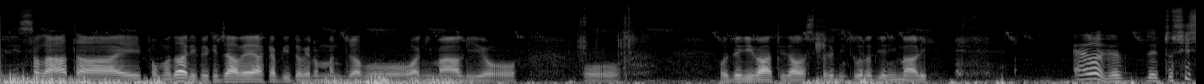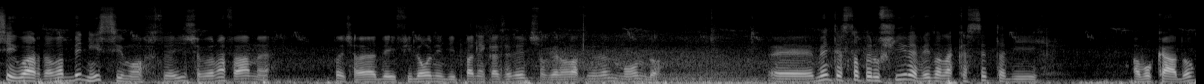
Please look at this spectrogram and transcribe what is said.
l'insalata e i pomodori perché già aveva capito che non mangiavo animali o, o, o derivati dalla spremitura di animali. E allora gli ho detto sì sì guarda va benissimo, io avevo una fame, poi c'aveva dei filoni di pane casereccio che erano la fine del mondo. E mentre sto per uscire vedo la cassetta di avocado.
